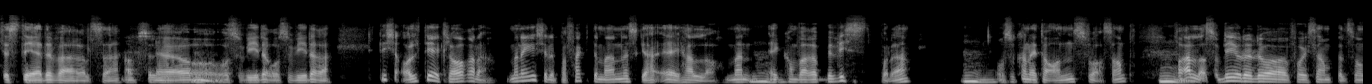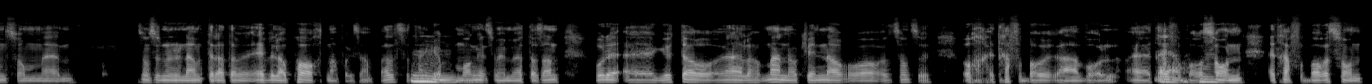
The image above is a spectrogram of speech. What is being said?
tilstedeværelse eh, og, mm. og så videre og så videre. Det er ikke alltid jeg klarer det, men jeg er ikke det perfekte mennesket, jeg heller. Men jeg mm. kan være bevisst på det, og så kan jeg ta ansvar. sant? For ellers så blir jo det da f.eks. sånn som eh, Sånn som du nevnte dette, jeg vil ha partner, f.eks. Så tenker mm. jeg på mm. mange som jeg møter. Sånn, både eh, gutter, eller menn og kvinner. og sånn så, åh, jeg treffer bare rævhold. Jeg treffer bare mm. sånn. Jeg treffer bare sånn.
